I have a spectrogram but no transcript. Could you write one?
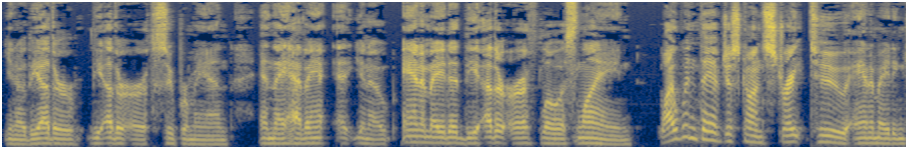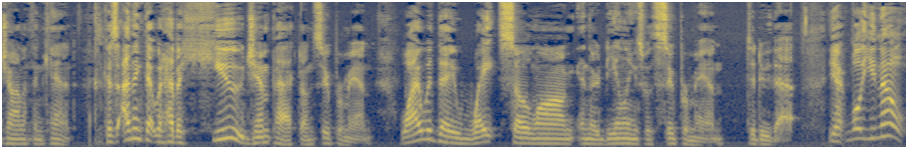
you know, the other the other Earth Superman, and they have, an, uh, you know, animated the other Earth Lois Lane. Why wouldn't they have just gone straight to animating Jonathan Kent? Because I think that would have a huge impact on Superman. Why would they wait so long in their dealings with Superman to do that? yeah. Well, you know,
